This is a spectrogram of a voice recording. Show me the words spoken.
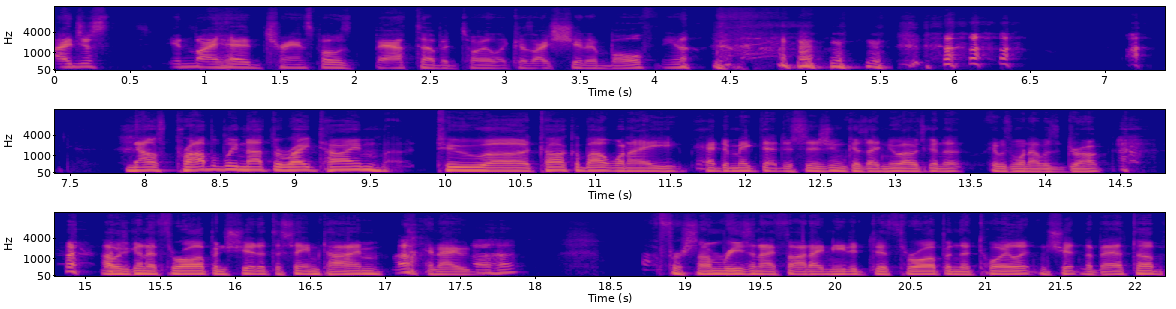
I just in my head transposed bathtub and toilet because I shit in both. You know. Now's probably not the right time to uh, talk about when I had to make that decision because I knew I was gonna. It was when I was drunk. I was gonna throw up and shit at the same time, and I, uh-huh. for some reason, I thought I needed to throw up in the toilet and shit in the bathtub.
